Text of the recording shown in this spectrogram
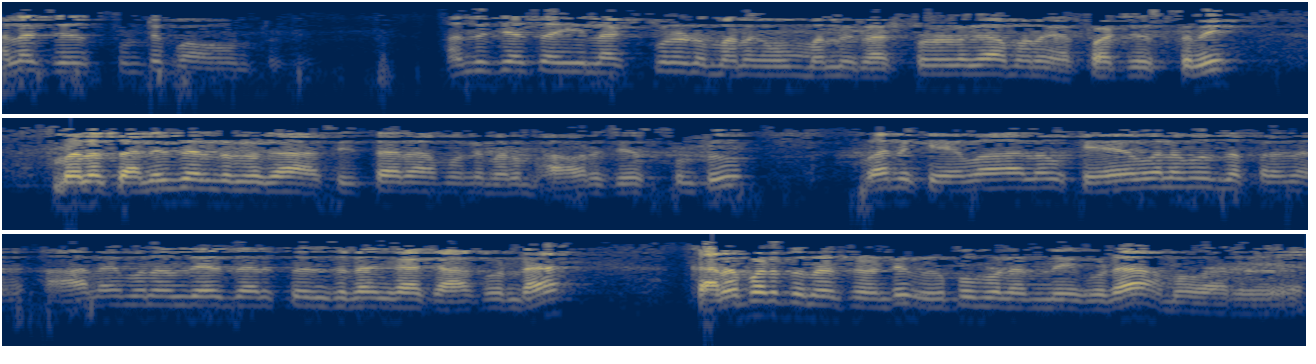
అలా చేసుకుంటే బాగుంటుంది. అందుచేత ఈ లక్ష్మణుడు మనం మన లక్ష్మణుడుగా మనం ఏర్పాటు చేసుకుని మన తల్లిదండ్రులుగా సీతారాముల్ని మనం భావన చేసుకుంటూ వారిని కేవలం కేవలం ఆలయమునందే దర్శించడంగా కాకుండా కనపడుతున్నటువంటి రూపములన్నీ కూడా అమ్మవారే.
